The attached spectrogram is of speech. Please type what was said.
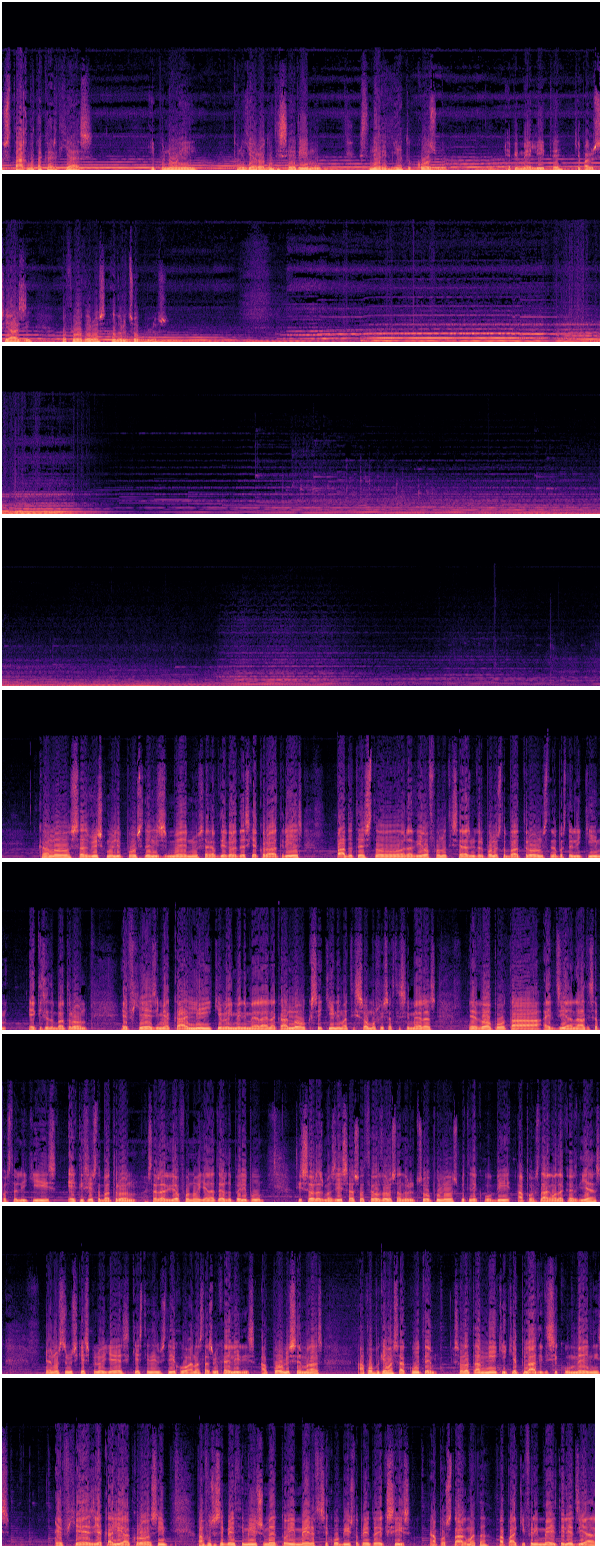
Αποστάγματα καρδιάς. Η πνοή των γερόντων της ερήμου στην ερημιά του κόσμου. Επιμελείται και παρουσιάζει ο Θεόδωρος Ανδρουτσόπουλος Καλώ σας βρίσκουμε λοιπόν συντονισμένους αγαπητοί ακροατές και ακροάτριες πάντοτε στο ραδιόφωνο της Ιεράς Μητροπόλεως των Πατρών στην Αποστολική Έκκληση των Πατρών. Ευχές για μια καλή και ευλογημένη μέρα, ένα καλό ξεκίνημα της όμορφης αυτής της ημέρας εδώ από τα Αιτζιανά της Αποστολικής Εκκλησίας των Πατρών στο ραδιόφωνο για ένα τέταρτο περίπου της ώρας μαζί σας ο Θεόδωρος Ανδρουτσόπουλος με την εκπομπή Αποστάγματα Καρδιάς ενώ στις μουσικές επιλογές και στην ίδια ήχο Αναστάσης Μιχαηλίδης. Από όλους εμάς από όπου και μας ακούτε σε όλα τα μήκη και πλάτη της οικουμένης ευχές για καλή ακρόαση αφού σας υπενθυμίσουμε το email αυτής της εκπομπής το οποίο είναι το εξής. Αποστάγματα papakifreemail.gr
